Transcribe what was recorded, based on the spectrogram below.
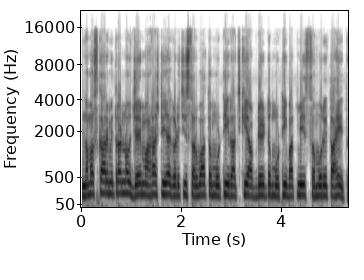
नमस्कार मित्रांनो जय महाराष्ट्र. या घडीची सर्वात मोठी राजकीय अपडेट मोठी बातमी समोर येत आहेत.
